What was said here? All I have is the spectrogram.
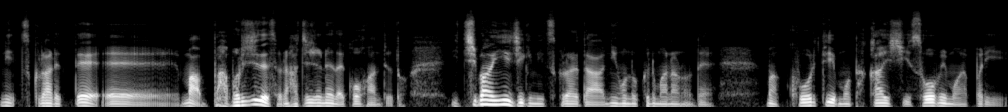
に作られて、えーまあ、バブル時ですよね、80年代後半というと、一番いい時期に作られた日本の車なので、まあ、クオリティも高いし、装備もやっぱり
